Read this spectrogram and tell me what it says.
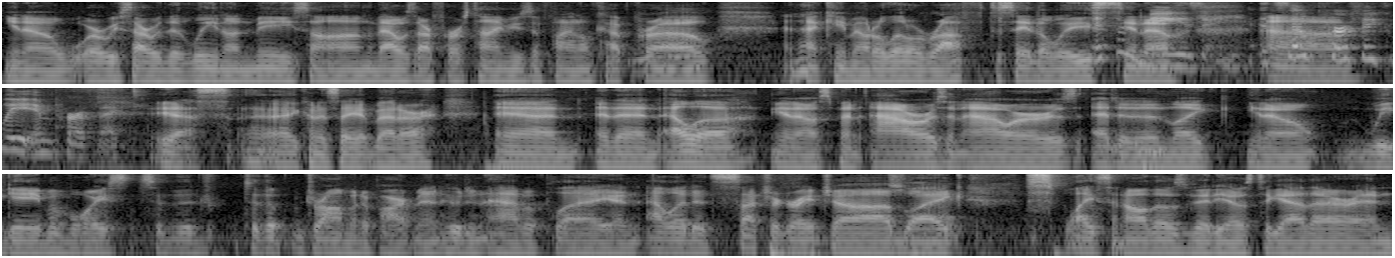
you know where we started with the Lean on Me song. That was our first time using Final Cut Pro, and that came out a little rough to say the least. it's you know, amazing it's so Um, perfectly imperfect Yes, I couldn't say it better. And and then Ella, you know, spent hours and hours editing. Like you know, we gave a voice to the to the drama department who didn't have a play, and Ella did such a great job. She like did. Splicing all those videos together and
